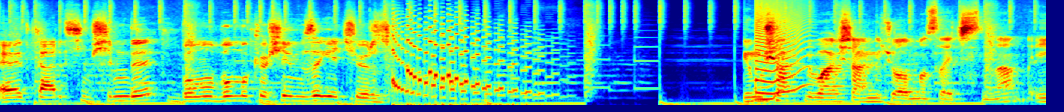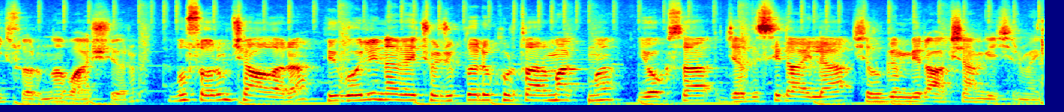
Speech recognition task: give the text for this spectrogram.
Evet kardeşim şimdi bomu bomu köşemize geçiyoruz. Yumuşak bir başlangıç olması açısından ilk sorumla başlıyorum. Bu sorum Çağlar'a. Hugolina ve çocukları kurtarmak mı yoksa Cadisila ile çılgın bir akşam geçirmek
